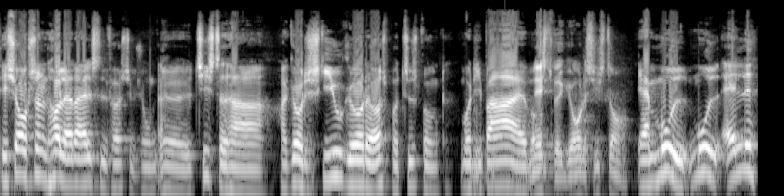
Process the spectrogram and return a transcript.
Det er sjovt, sådan et hold er der altid i første division. Ja. Øh, Tisted har, har gjort det, Skive gjorde det også på et tidspunkt, hvor de bare, øh, Næstved gjorde det sidste år. ja, mod, mod alle,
